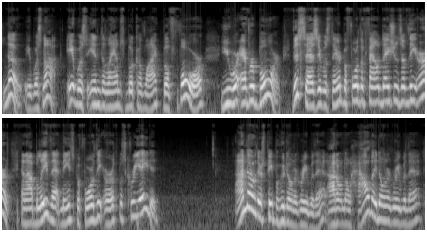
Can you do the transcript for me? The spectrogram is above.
No, it was not. It was in the Lamb's Book of Life before you were ever born. This says it was there before the foundations of the earth, and I believe that means before the earth was created. I know there's people who don't agree with that. I don't know how they don't agree with that,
